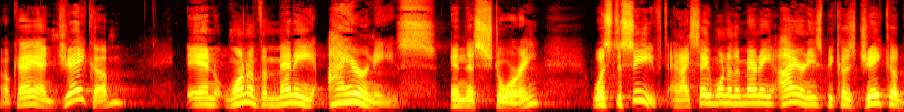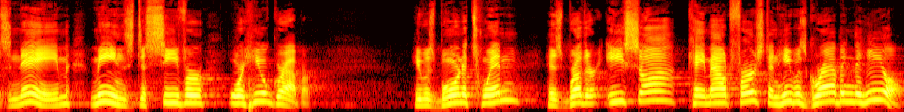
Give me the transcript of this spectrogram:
Okay, and Jacob, in one of the many ironies in this story, was deceived. And I say one of the many ironies because Jacob's name means deceiver or heel grabber. He was born a twin. His brother Esau came out first and he was grabbing the heel.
